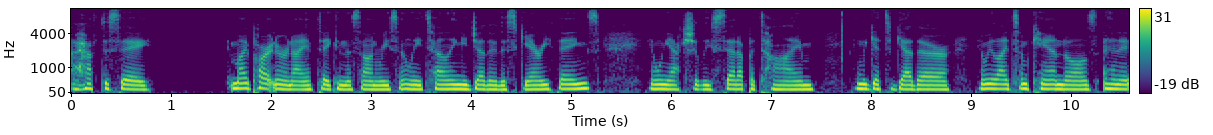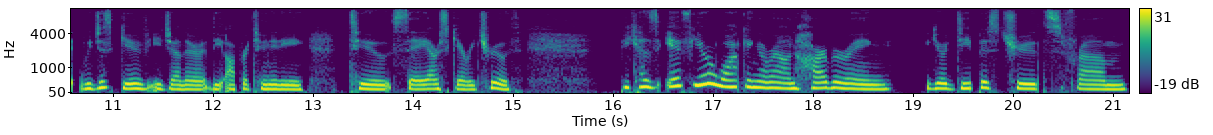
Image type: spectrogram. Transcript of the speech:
I have to say my partner and I have taken this on recently, telling each other the scary things. And we actually set up a time and we get together and we light some candles and it, we just give each other the opportunity to say our scary truth. Because if you're walking around harboring your deepest truths from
